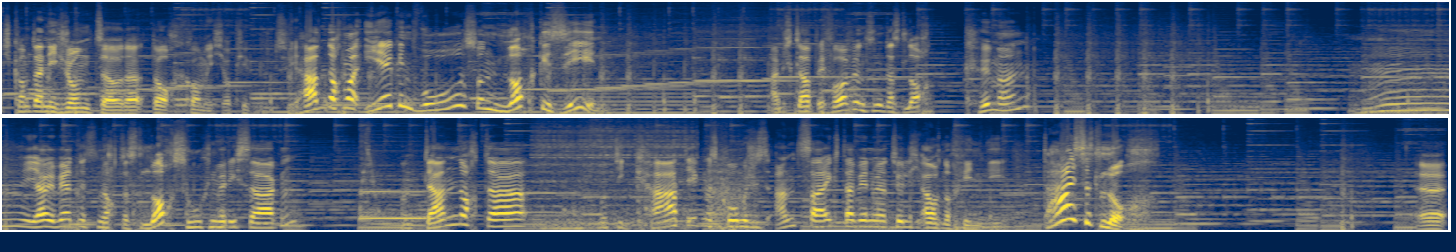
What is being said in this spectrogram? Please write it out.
ich komme da nicht runter, oder? Doch, komme ich. Okay, gut. Wir haben doch mal irgendwo so ein Loch gesehen. Aber ich glaube, bevor wir uns um das Loch kümmern... ja, wir werden jetzt noch das Loch suchen, würde ich sagen. Und dann noch da... Und die Karte irgendwas komisches anzeigt, da werden wir natürlich auch noch hingehen. Da ist das Loch! Äh...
